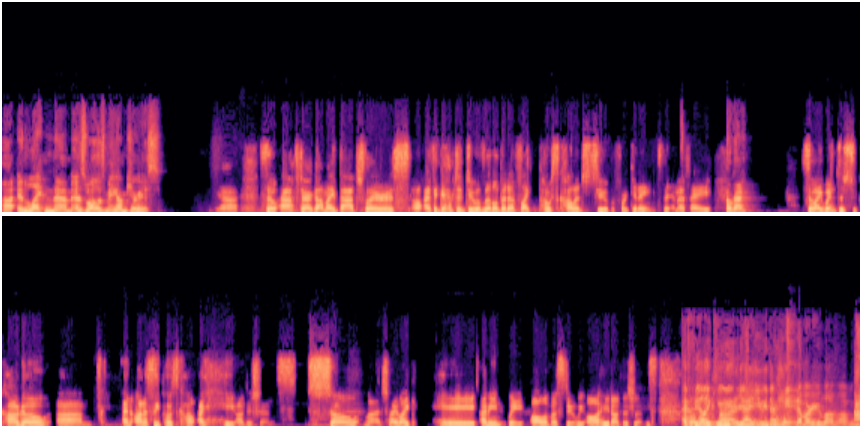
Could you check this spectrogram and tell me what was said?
uh, enlighten them as well as me. I'm curious. Yeah. So after I got my bachelor's, uh, I think I have to do a little bit of like post college too before getting to the MFA. Okay. So I went to Chicago, um, and honestly, post college, I hate auditions so much. I like hate. I mean, wait, all of us do. We all hate auditions. I but feel like, like you, I, yeah, you either hate them or you love them.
